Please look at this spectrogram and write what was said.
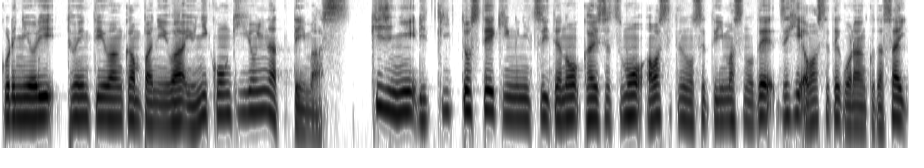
これにより21カンパニーはユニコーン企業になっています。記事にリキッドステーキングについての解説も合わせて載せていますので、ぜひ合わせてご覧ください。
